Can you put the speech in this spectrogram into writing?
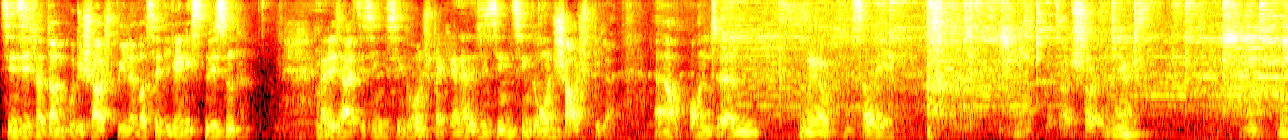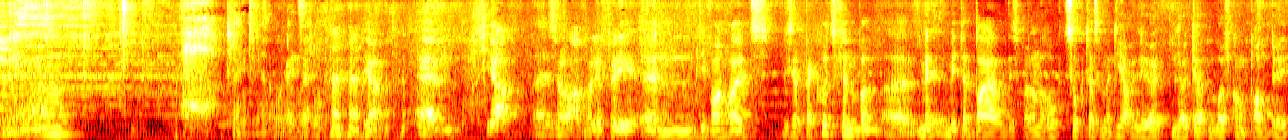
sind sie verdammt gute Schauspieler, was ja die wenigsten wissen. Ja, das heißt, sie sind Synchronsprecher, ne? sie sind Synchronschauspieler. Ja, und, ähm, ja, sorry. Ausschalten hier. Ja. Kleine Werbung. ja, ähm, ja, also auf alle Fälle, ähm, die waren halt, wie gesagt, bei Kurzfilmen äh, mit, mit dabei und das war dann ruckzuck, dass man die alle Leute, hatten, Wolfgang Pampel,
